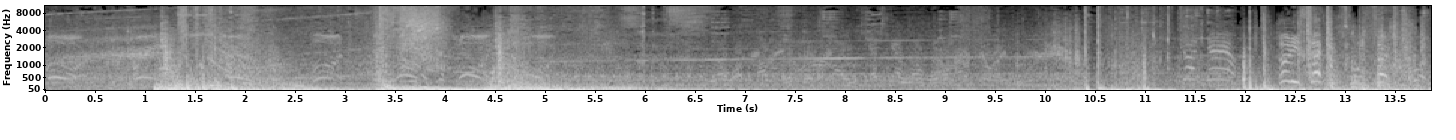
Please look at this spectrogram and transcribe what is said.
four, 30 seconds to insertion point.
